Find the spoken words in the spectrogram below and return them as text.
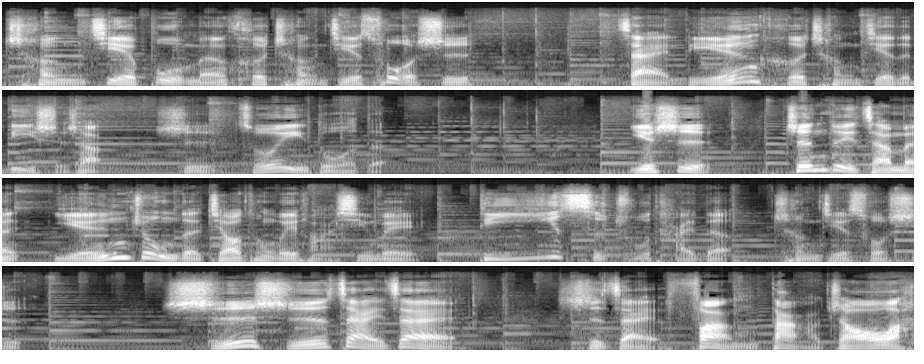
惩戒部门和惩戒措施。在联合惩戒的历史上是最多的，也是针对咱们严重的交通违法行为第一次出台的惩戒措施，实实在在是在放大招啊！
